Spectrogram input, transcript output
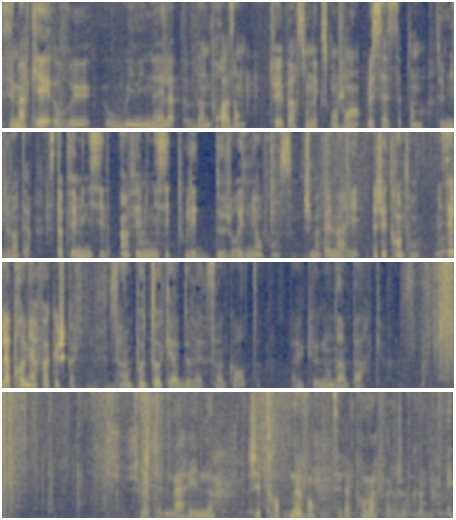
C'est marqué rue Wiminel, 23 ans, tué par son ex-conjoint le 16 septembre 2021. Stop féminicide, un féminicide tous les deux jours et demi en France. Je m'appelle Marie, j'ai 30 ans. C'est la première fois que je colle. C'est un poteau qui est à 2,50 m avec le nom d'un parc. Je m'appelle Marine. J'ai 39 ans. C'est la première fois que je colle.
